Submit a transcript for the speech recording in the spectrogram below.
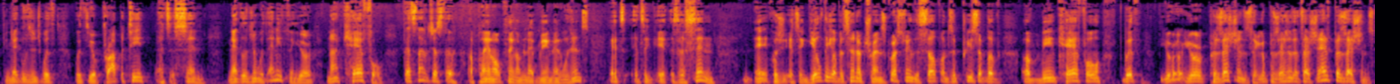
If you're negligent with, with your property, that's a sin. Negligent with anything, you're not careful. That's not just a, a plain old thing of being negligent. It's, it's, a, it's a sin eh, because it's a guilty of a sin of transgressing the self under the precept of, of being careful with your, your possessions. Your possessions, that's Hashem's possessions.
